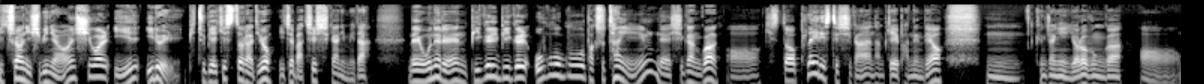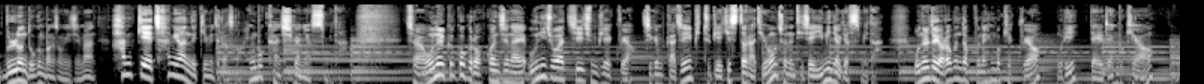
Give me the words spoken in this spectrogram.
2022년 10월 2일 일요일 BTOB의 키스 더 라디오 이제 마칠 시간입니다. 네, 오늘은 비글비글 5959 박수 타임 네, 시간과 어 키스터 플레이리스트 시간 함께 해봤는데요. 음, 굉장히 여러분과 어 물론 녹음 방송이지만 함께 참여한 느낌이 들어서 행복한 시간이었습니다. 자, 오늘 끝곡으로 권진아의 운이 좋았지 준비했고요. 지금까지 BTOB의 키스 더 라디오 저는 DJ 이민혁이었습니다. 오늘도 여러분 덕분에 행복했고요. 우리 내일도 행복해요.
